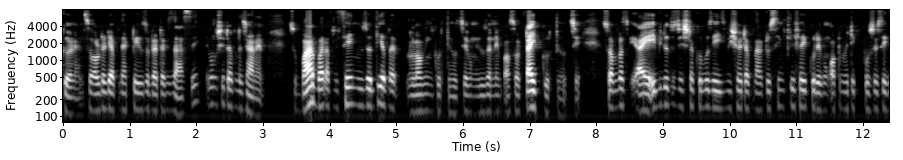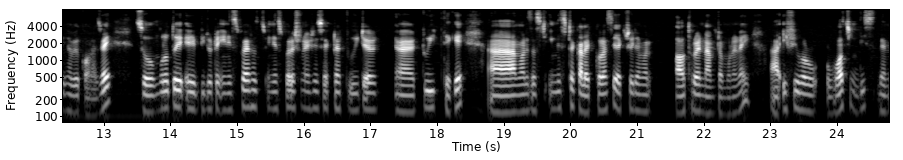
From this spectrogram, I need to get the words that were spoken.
করে নেন। সো অলরেডি আপনি একটা ইউজার ডাটাবেস আছে এবং সেটা আপনি জানেন। সো বারবার আপনি সেম ইউজার দিয়ে আপনার লগ ইন করতে হচ্ছে এবং ইউজার নেম পাসওয়ার্ড টাইপ করতে হচ্ছে। সো আমরা এই ভিডিওতে চেষ্টা করব যে এই বিষয়টা আপনার একটু সিম্পলিফাই করে এবং অটোমেটিক প্রসেসে কীভাবে করা যায়। সো মূলত এই ভিডিওটা ইন্সপায়ার হচ্ছে ইন্সপায়ারেশন এসেছে একটা টুইটার টুইট থেকে। আমার জাস্ট ইমেজটা কালেক্ট করা আছে। অ্যাকচুয়ালি আমার অথরের নামটা মনে নাই। If you are watching this then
